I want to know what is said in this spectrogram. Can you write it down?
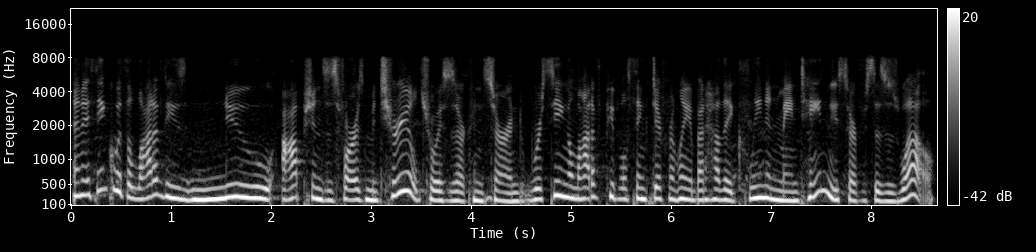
And I think with a lot of these new options as far as material choices are concerned, we're seeing a lot of people think differently about how they clean and maintain these surfaces as well.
